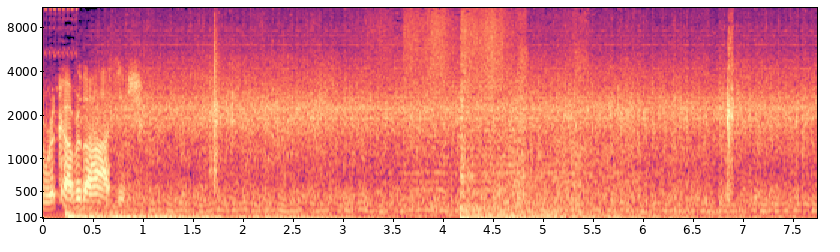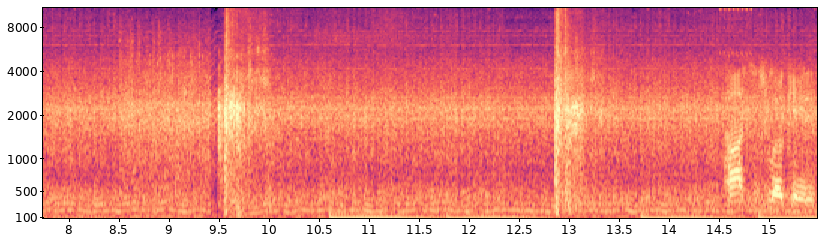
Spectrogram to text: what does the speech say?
recover the hostage. Hostage located.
